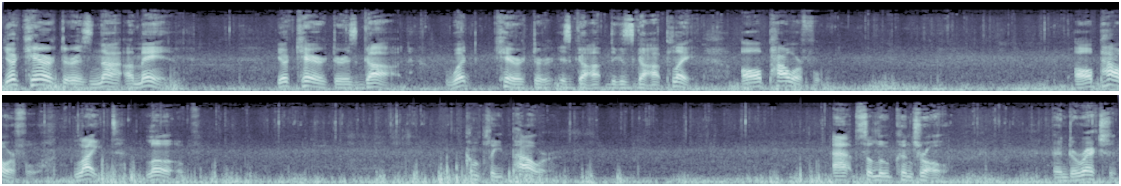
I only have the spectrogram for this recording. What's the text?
Your character is not a man, your character is God. What character is God does God play? All powerful, all powerful, light, love, complete power, absolute control, and direction.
